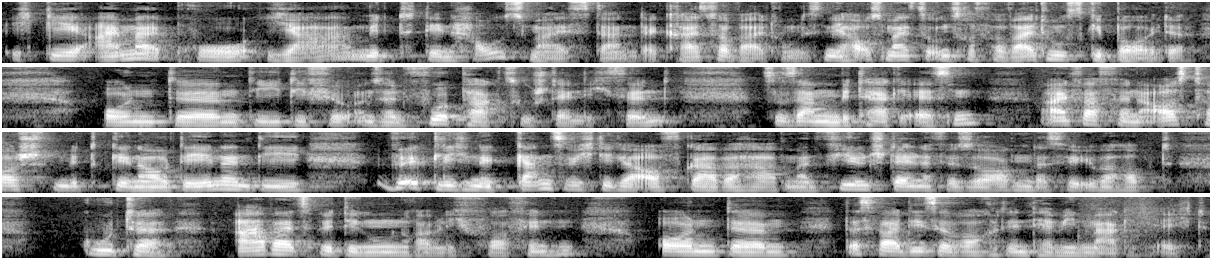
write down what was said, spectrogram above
ich gehe einmal pro Jahr mit den Hausmeistern der Kreisverwaltung. Das sind die Hausmeister unserer Verwaltungsgebäude und ähm, die, die für unseren Fuhrpark zuständig sind, zusammen Mittagessen. Einfach für einen Austausch mit genau denen, die wirklich eine ganz wichtige Aufgabe haben, an vielen Stellen dafür sorgen, dass wir überhaupt gute Arbeitsbedingungen räumlich vorfinden. Und ähm, das war diese Woche, den Termin mag ich echt.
